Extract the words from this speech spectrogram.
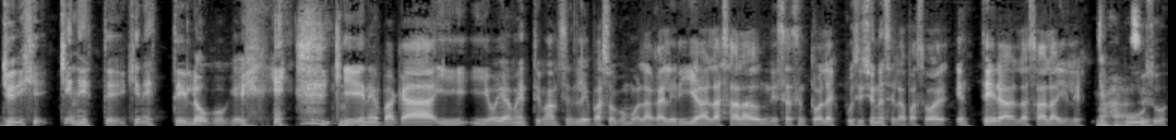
yo dije, ¿quién es este, quién es este loco que, que viene para acá? Y, obviamente Mamsen le pasó como la galería, la sala donde se hacen todas las exposiciones, se la pasó entera la sala y él expuso.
